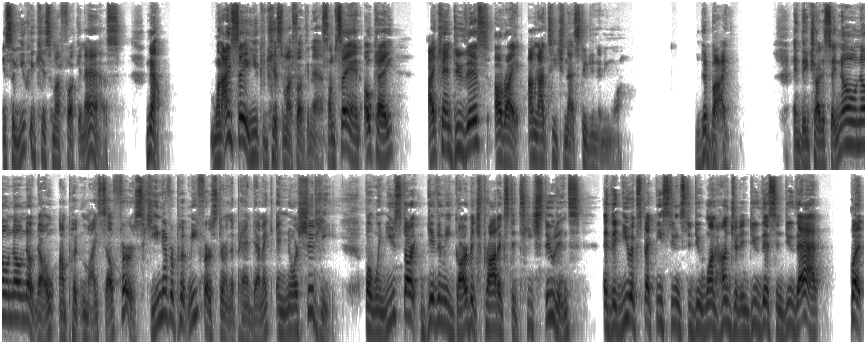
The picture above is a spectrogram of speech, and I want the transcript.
And so you can kiss my fucking ass. Now, when I say you can kiss my fucking ass, I'm saying, okay, I can't do this. All right, I'm not teaching that student anymore. Goodbye. And they try to say, no, no, no, no, no, I'm putting myself first. He never put me first during the pandemic, and nor should he. But when you start giving me garbage products to teach students, and then you expect these students to do 100 and do this and do that, but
